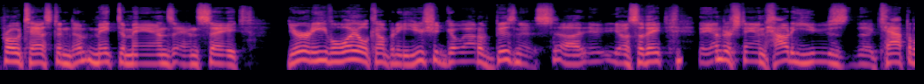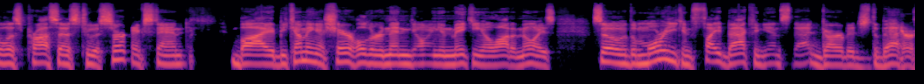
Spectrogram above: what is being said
protest and make demands and say you're an evil oil company you should go out of business uh, you know so they they understand how to use the capitalist process to a certain extent by becoming a shareholder and then going and making a lot of noise. So the more you can fight back against that garbage, the better.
